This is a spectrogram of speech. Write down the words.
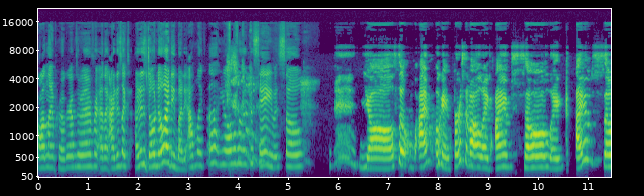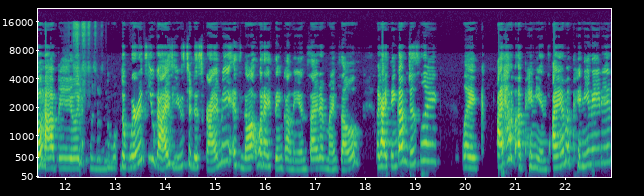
online programs or whatever and like I just like I just don't know anybody. I'm like, oh, you all look the same. It's so y'all so i'm okay first of all like i am so like i am so happy like the words you guys use to describe me is not what i think on the inside of myself like i think i'm just like like i have opinions i am opinionated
